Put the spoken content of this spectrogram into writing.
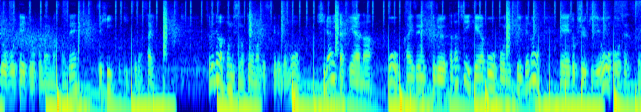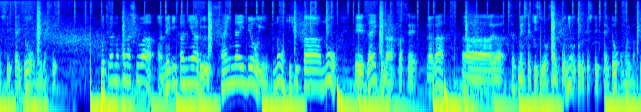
情報提供を行いますのでぜひお聞きください。それでは本日のテーマですけれども開いた毛穴を改善する正しいケア方法についての、えー特集記事を説明ちらの話はアメリカにある災内病院の皮膚科の、えーザイクナ博士らがあ説明した記事を参考にお届けしていきたいと思います、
